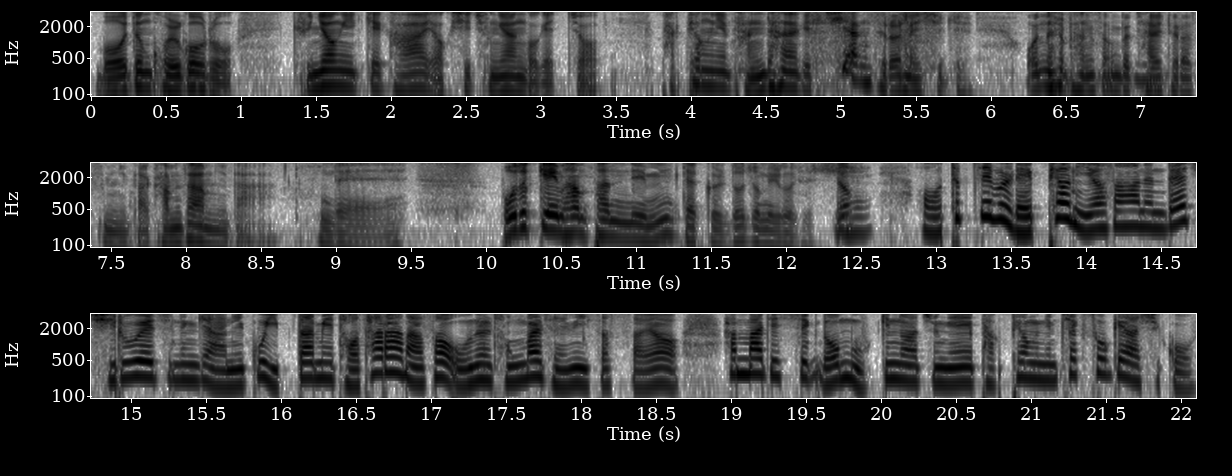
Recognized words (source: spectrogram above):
뭐든 골고루 균형 있게 가 역시 중요한 거겠죠. 박평님 당당하게 취향 드러내시길. 오늘 방송도 잘 들었습니다. 감사합니다. 네. 보드게임 한판님 댓글도 좀 읽어주시죠. 네. 어, 특집을 네 편 이어서 하는데 지루해지는 게 아니고 입담이 더 살아나서 오늘 정말 재미있었어요. 한마디씩 너무 웃긴 와중에 박평님 책 소개하시고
